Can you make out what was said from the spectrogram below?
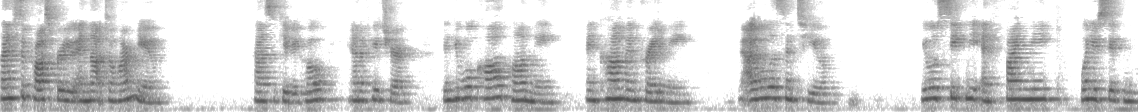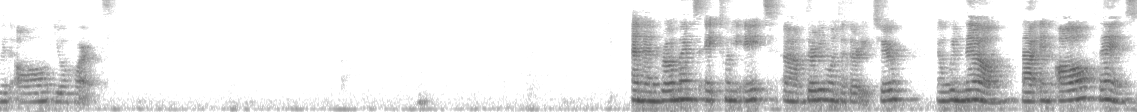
Plans to prosper you and not to harm you. Plans to give you hope and a future. Then you will call upon me and come and pray to me And I will listen to you. You will seek me and find me when you seek me with all your heart. And then Romans 8:28, um, 31 to 32. And we know that in all things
